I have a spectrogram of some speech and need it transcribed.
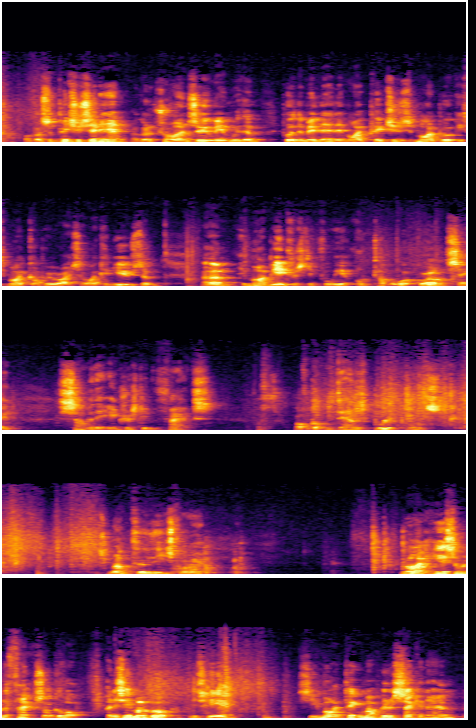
I've got some pictures in here. I've got to try and zoom in with them, put them in there. They're my pictures, it's my book, it's my copyright, so I can use them. Um, it might be interesting for you. On top of what Grant said, some of the interesting facts. I've, I've got them down as bullet points. Let's run through these for you. Right, here's some of the facts I got. And it's in my book, it's here. So you might pick them up in a second-hand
